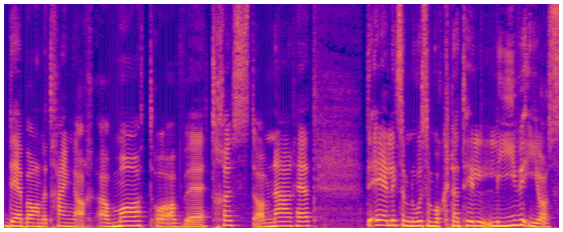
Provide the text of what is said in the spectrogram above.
det barnet trenger av mat og av eh, trøst og av nærhet. Det er liksom noe som våkner til live i oss,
